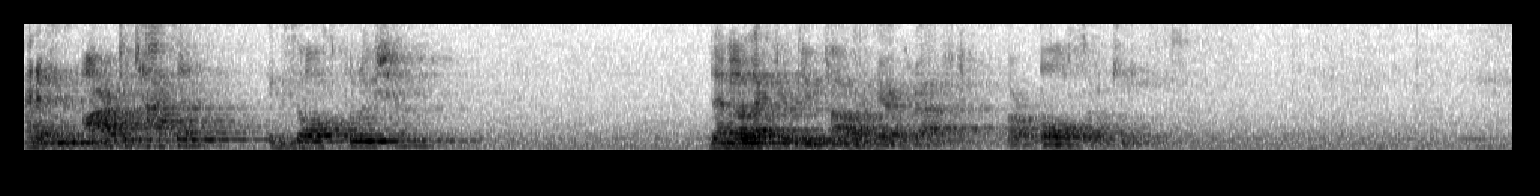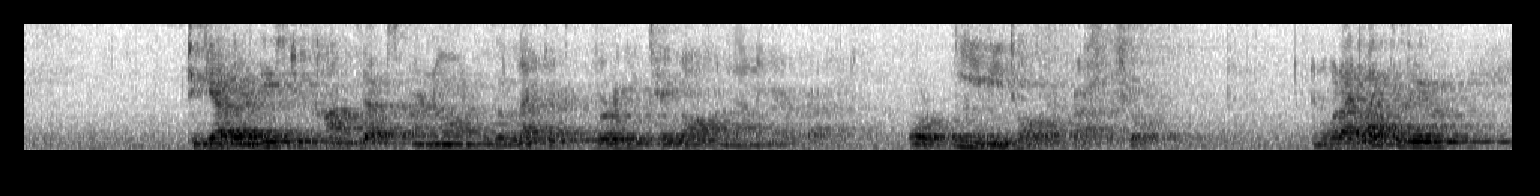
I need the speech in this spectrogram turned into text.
And if we are to tackle exhaust pollution, then electrically powered aircraft are also key. Together, these two concepts are known as electric vertical takeoff and landing aircraft, or eVTOL aircraft for short. And what I'd like to do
